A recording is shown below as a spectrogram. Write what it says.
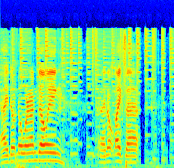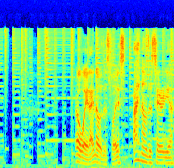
I don't know where I'm going. And I don't like that. Oh wait, I know this place. I know this area.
